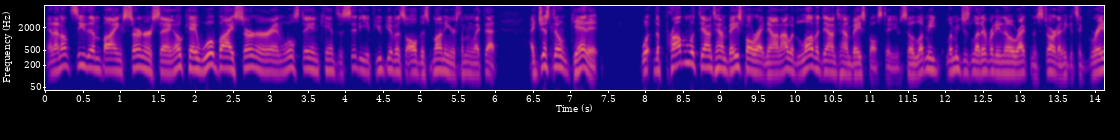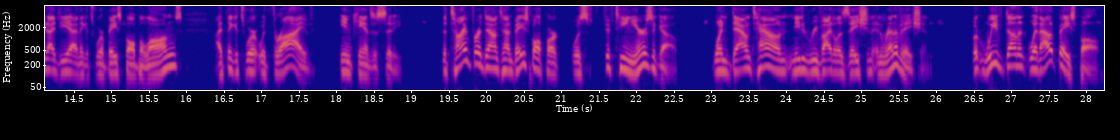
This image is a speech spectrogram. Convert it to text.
And I don't see them buying Cerner saying, okay, we'll buy Cerner and we'll stay in Kansas City if you give us all this money or something like that. I just don't get it. What the problem with downtown baseball right now, and I would love a downtown baseball stadium. So let me let me just let everybody know right from the start. I think it's a great idea. I think it's where baseball belongs. I think it's where it would thrive in Kansas City. The time for a downtown baseball park was 15 years ago when downtown needed revitalization and renovation. But we've done it without baseball.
